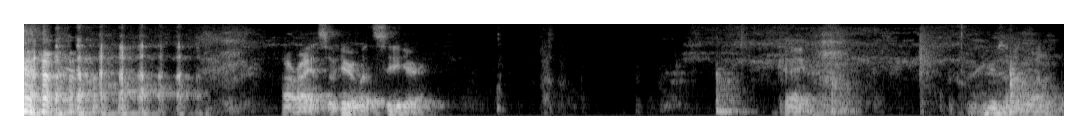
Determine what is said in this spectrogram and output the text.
All right, so here, let's see here. Okay. Here's another one.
